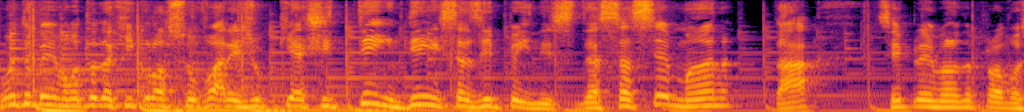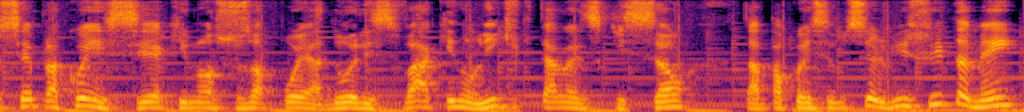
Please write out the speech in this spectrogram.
Muito bem, voltando aqui com o nosso Varejo Cast Tendências e Pendências dessa semana, tá? Sempre lembrando para você, para conhecer aqui nossos apoiadores, vá aqui no link que está na descrição, tá? Para conhecer o serviço e também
